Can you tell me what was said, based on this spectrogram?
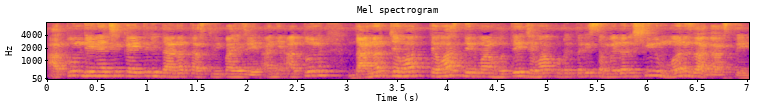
आतून देण्याची काहीतरी दानत असली पाहिजे आणि आतून दानत जेव्हा तेव्हाच निर्माण होते जेव्हा कुठेतरी संवेदनशील मन जागा असते.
